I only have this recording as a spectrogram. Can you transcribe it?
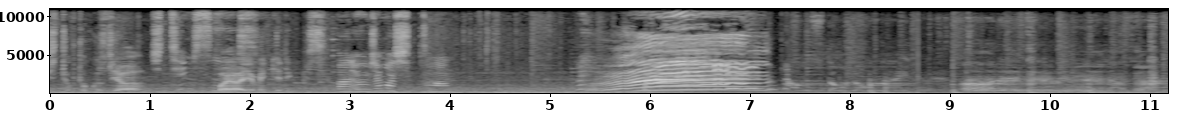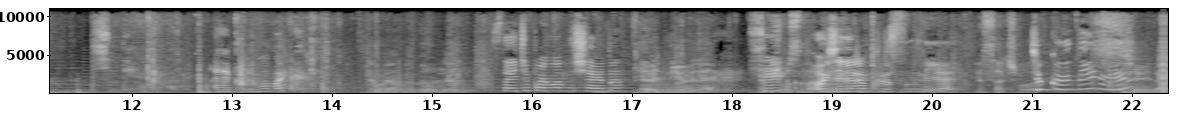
Biz çok tokuz ya. Ciddi misiniz? Bayağı yemek yedik biz. Ben öleceğim açlıktan. Şimdi ayaklarıma bak. Ne var yanında böyle? Sadece parmağım dışarıda. Evet niye öyle? Şey, Yapışmasınlar. ojelerim kurusun diye. Ne saçma Çok komik değil mi? şeyler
